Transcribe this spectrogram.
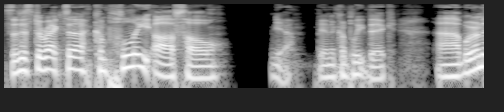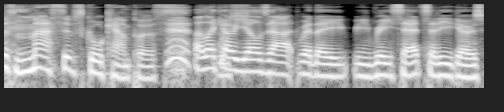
so this director complete asshole yeah being a complete dick uh, we're on this massive school campus I like how he yells out when they he resets and he goes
